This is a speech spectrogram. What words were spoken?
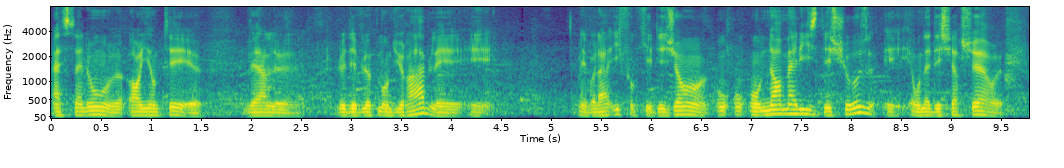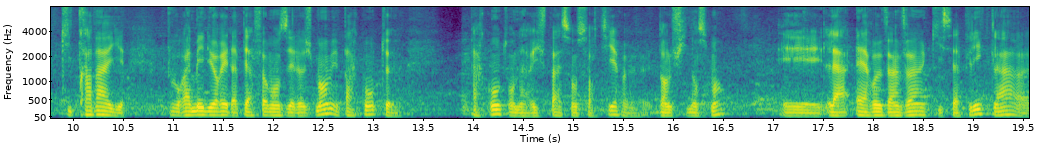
un salon euh, orienté vers le, le développement durable. Et, mais voilà, il faut qu'il y ait des gens. On, normalise des choses et on a des chercheurs qui travaillent pour améliorer la performance des logements, mais par contre, par contre on n'arrive pas à s'en sortir euh, dans le financement. Et la RE 2020 qui s'applique, là, euh,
